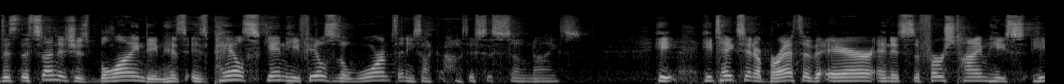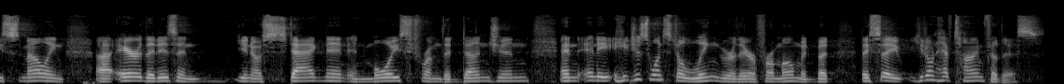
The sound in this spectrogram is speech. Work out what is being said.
the sun is just blinding. His, his pale skin, he feels the warmth, and he's like, oh, this is so nice. He, he takes in a breath of air, and it's the first time he's, he's smelling uh, air that isn't you know, stagnant and moist from the dungeon. And, and he, he just wants to linger there for a moment. But they say, You don't have time for this.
